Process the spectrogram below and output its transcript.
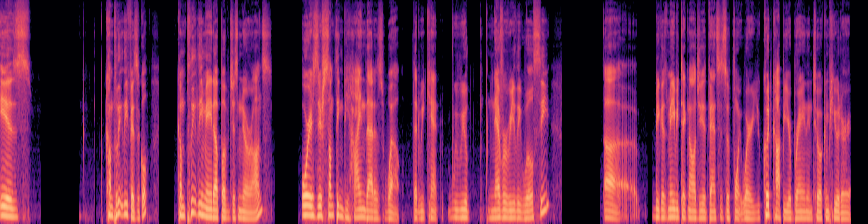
is completely physical, completely made up of just neurons, or is there something behind that as well that we can't, we will never really will see? Uh, because maybe technology advances to a point where you could copy your brain into a computer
